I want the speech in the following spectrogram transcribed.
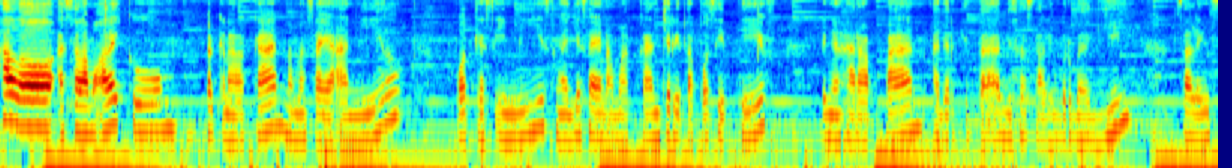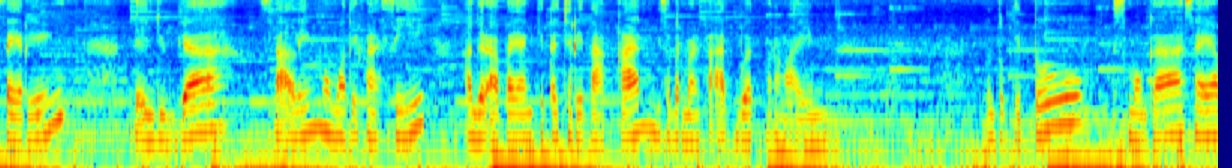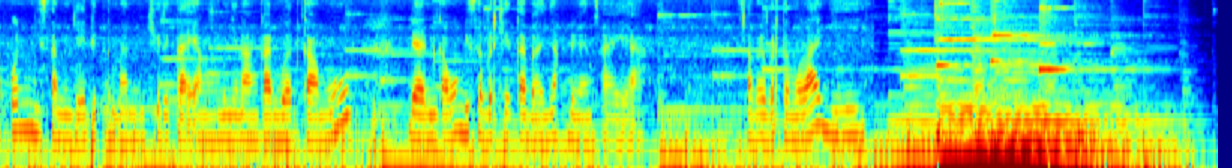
Halo, Assalamualaikum. Perkenalkan, nama saya Anil. Podcast ini sengaja saya namakan cerita positif Dengan harapan agar kita bisa saling berbagi, saling sharing Dan juga saling memotivasi Agar apa yang kita ceritakan bisa bermanfaat buat orang lain untuk itu, semoga saya pun bisa menjadi teman cerita yang menyenangkan buat kamu dan kamu bisa bercerita banyak dengan saya. Sampai bertemu lagi.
